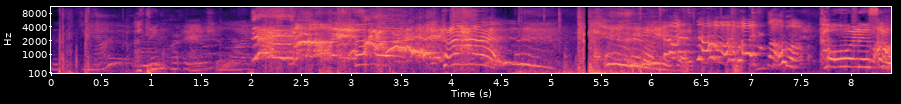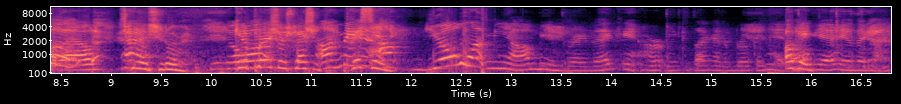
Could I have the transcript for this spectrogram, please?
I think we're actually. okay, guys. Colin is so loud. Shoot over, shoot over. Get a pressure special. I'm being, Kristen. I'm, you'll let me out. I'm being brave. That can't hurt me because I got a broken head. Okay. Oh, yeah, here they come.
